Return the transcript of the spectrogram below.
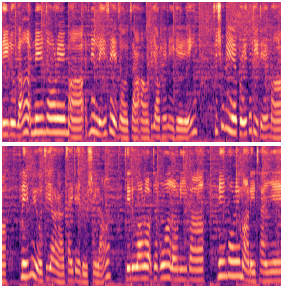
ဒီလူကနှင်းတော်ထဲမှာအနှစ်40ကျော်ကြာအောင်တယောက်တည်းနေခဲ့တယ်။ကြည့်ရှုနေတဲ့ပရိသတ်တွေထဲမှာနှင်းတွေကိုကြည့်ရတာကြိုက်တဲ့သူရှိလား။ဒီလူကတော့တပွားလုံးဒီပါနှင်းတော်ထဲမှာနေထိုင်ရင်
